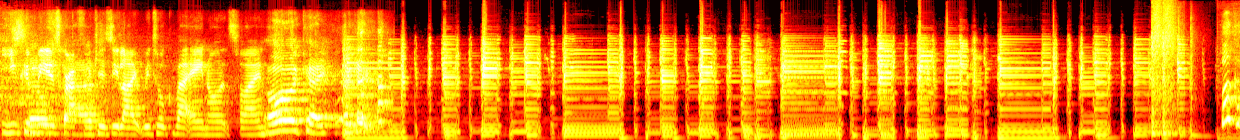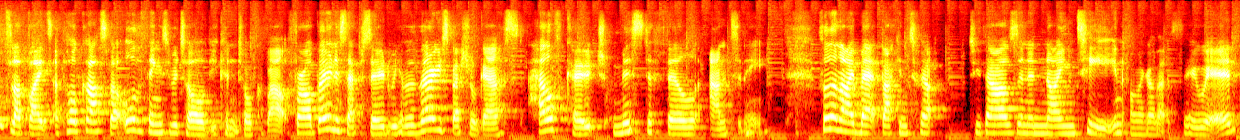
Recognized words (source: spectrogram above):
You can be as graphic bad. as you like. We talk about anal, it's fine. Oh, okay. Okay. to Love Bites, a podcast about all the things you were told you couldn't talk about. For our bonus episode, we have a very special guest, health coach Mr. Phil Anthony. Phil and I met back in tw- 2019. Oh my god, that's so weird.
